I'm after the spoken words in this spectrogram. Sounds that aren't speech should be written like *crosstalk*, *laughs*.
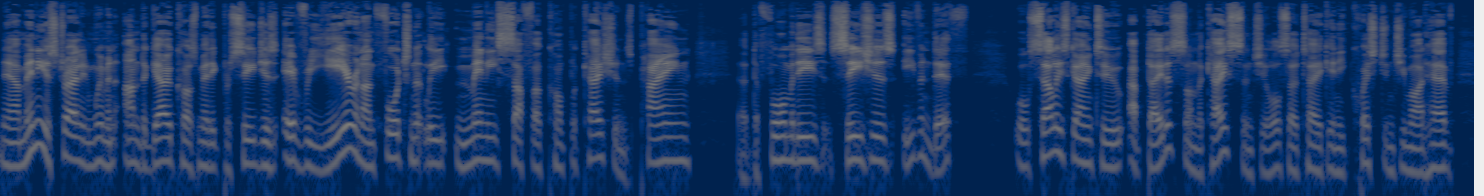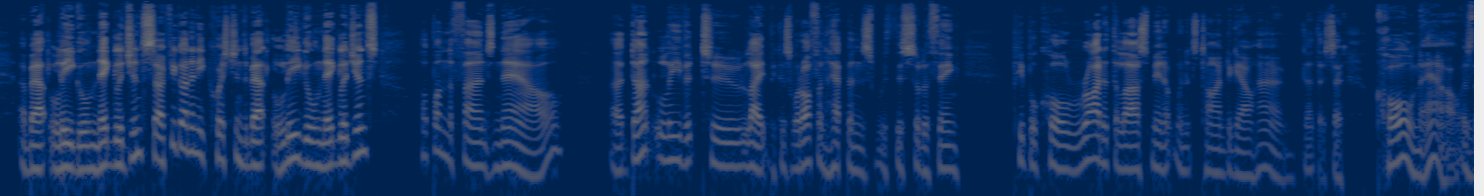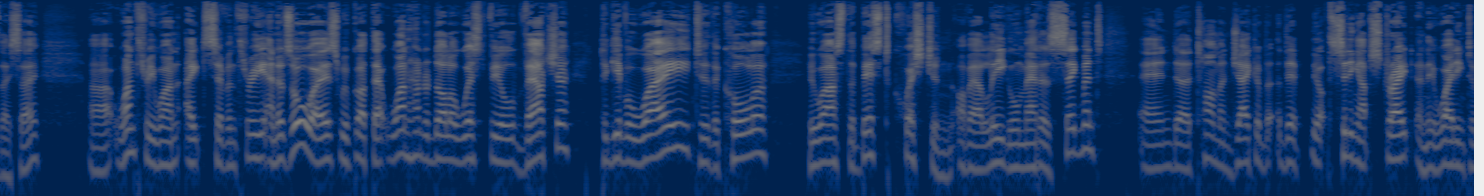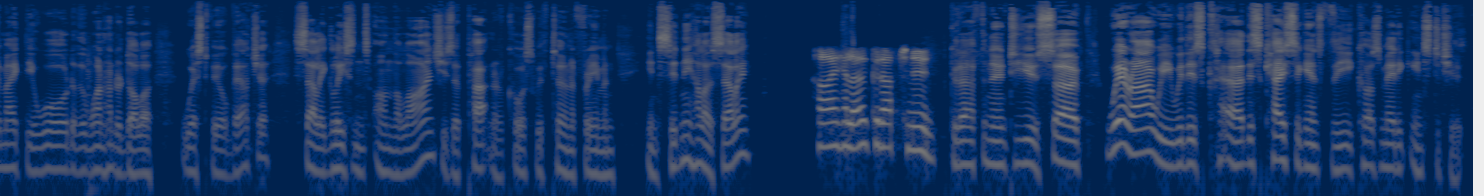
Now, many Australian women undergo cosmetic procedures every year, and unfortunately, many suffer complications pain, uh, deformities, seizures, even death. Well, Sally's going to update us on the case, and she'll also take any questions you might have about legal negligence. So, if you've got any questions about legal negligence, hop on the phones now. Uh, don't leave it too late because what often happens with this sort of thing people call right at the last minute when it's time to go home, don't they? So call now, as they say. Uh, 131873. And as always, we've got that $100 Westfield voucher to give away to the caller who asked the best question of our Legal Matters segment. And uh, Tom and Jacob, they're, they're, sitting up straight and they're waiting to make the award of the $100 Westfield voucher. Sally Gleeson's on the line. She's a partner, of course, with Turner Freeman in Sydney. Hello, Sally. Hi, hello, good afternoon. Good afternoon to you. So, where are we with this uh, this case against the Cosmetic Institute?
